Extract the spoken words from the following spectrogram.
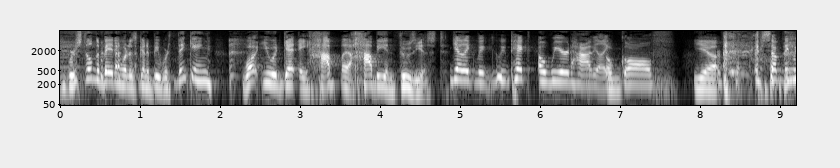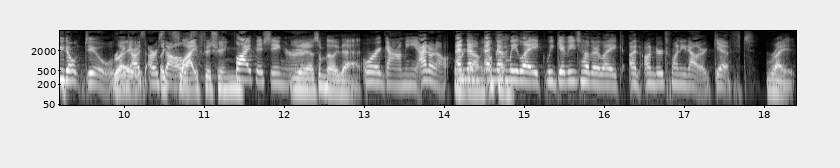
we're still debating what it's going to be. We're thinking what you would get a, hob- a hobby enthusiast. Yeah, like we, we pick a weird hobby like golf Yeah, or something we don't do right. like ourselves. Like fly fishing. fly fishing or Yeah, something like that. origami. I don't know. And then Origami, and then we like we give each other like an under twenty dollar gift, right.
